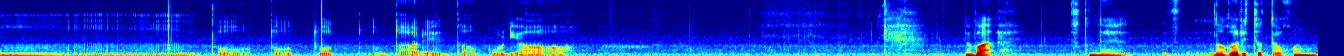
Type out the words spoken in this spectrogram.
ーん。とととと誰だこりゃ。やばい。ちょっとね流れちゃってわかん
